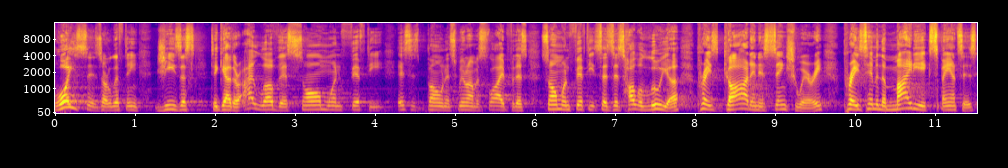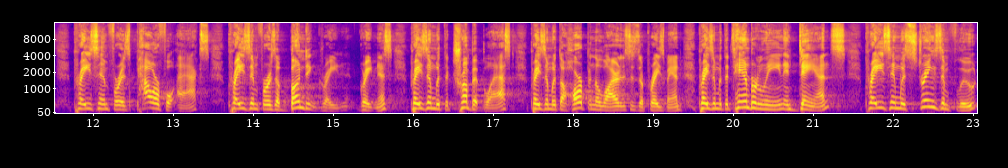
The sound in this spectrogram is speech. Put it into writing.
voices are lifting Jesus together. I love this. Psalm 150. This is bonus. We don't have a slide for this. Psalm 150 it says this Hallelujah. Praise God in his sanctuary. Praise him in the mighty expanses. Praise him for his powerful acts. Praise him for his abundant greatness. Praise him with the trumpet blast. Praise him with the harp and the lyre. This is a praise band. Praise him with the tambourine and dance. Praise him with strings and flute.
